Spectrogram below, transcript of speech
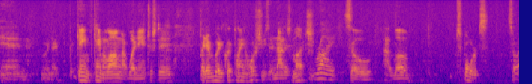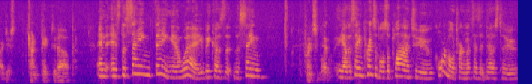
and when the game came along, I wasn't interested. But everybody quit playing horseshoes; they're not as much. Right. So I love sports, so I just kind of picked it up. And it's the same thing in a way because the, the same Principle. uh, yeah the same principles apply to cornhole tournaments as it does to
